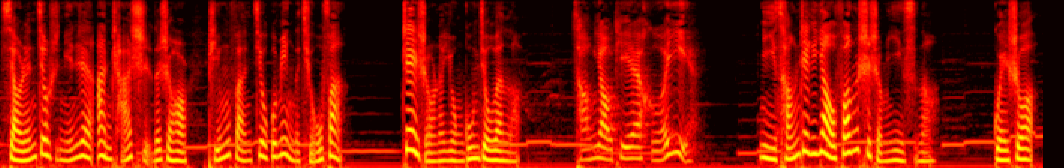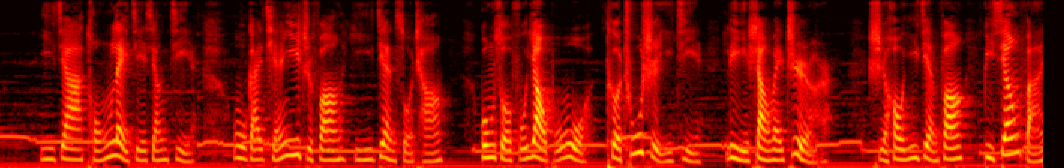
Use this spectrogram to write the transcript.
小人就是您任按察使的时候平反救过命的囚犯。这时候呢，永公就问了：“藏药贴何意？你藏这个药方是什么意思呢？”鬼说：“一家同类皆相继，勿改前医之方，以见所长。公所服药不误，特出示一计，力尚未至耳。使后医见方。”必相反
